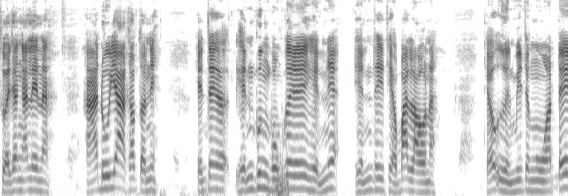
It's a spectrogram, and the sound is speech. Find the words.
สวยๆ ทั้งนั้นเลยนะ หาดูยากครับตอนนี้ เห็นแต่เห็นพึ่งผมเคยเห็นเนี่ย เห็นที่แถวบ้านเรานะครับแถวอื่นมีแต่งัวเต็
